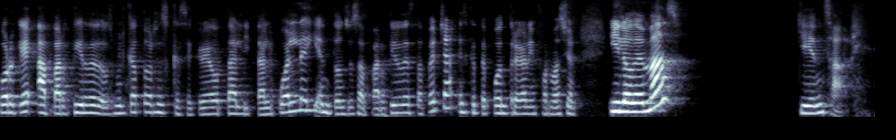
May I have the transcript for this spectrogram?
porque a partir de 2014 es que se creó tal y tal cual ley, entonces a partir de esta fecha es que te puedo entregar información. Y lo demás, quién sabe.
